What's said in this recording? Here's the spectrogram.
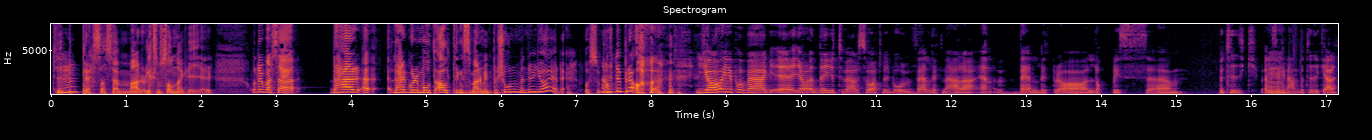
Typ mm. pressa sömmar och liksom sådana grejer. Och det är bara så här, det här, det här går emot allting som är min person, men nu gör jag det och så blir ja. det bra. jag är ju på väg, eh, det är ju tyvärr så att vi bor väldigt nära en väldigt bra loppis eh, butik, eller mm. second hand-butik här.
